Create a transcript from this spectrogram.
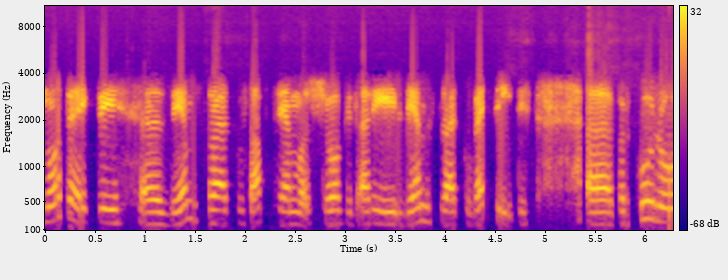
noteikti Ziemassvētkus apciemos šogad arī Ziemassvētku vecītis, eh, par kuru,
